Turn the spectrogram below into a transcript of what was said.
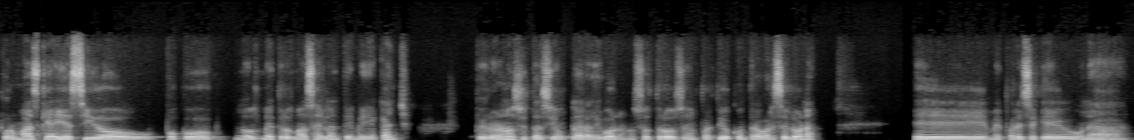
por más que haya sido un poco, unos metros más adelante de media cancha, pero era una situación clara de gol. nosotros en el partido contra Barcelona, eh, me parece que una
